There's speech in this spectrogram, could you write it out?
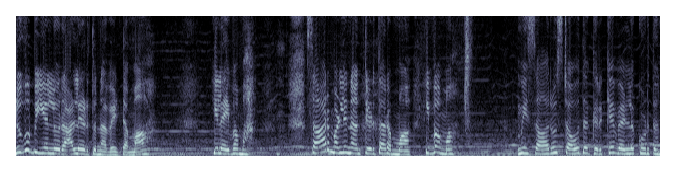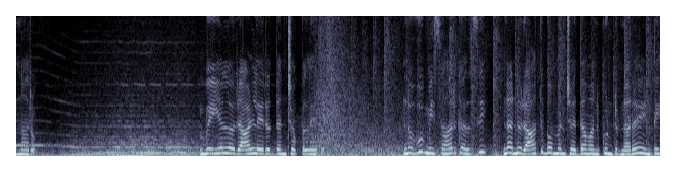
నువ్వు బియ్యంలో రాళ్ళేడుతున్నావేంటమ్మా? ఇలా ఇవ్వమ్మా. సార్ మళ్ళీ నన్ను తిడతారమ్మా. ఇవ్వమ్మా. మీ సారు స్టవ్ దగ్గరికే వెళ్ళకూడదన్నారు. బియ్యంలో రాళ్ళు ఎరొద్దని చెప్పలేదు. నువ్వు మీ సార్ కలిసి నన్ను రాతి బొమ్మను చేద్దాం అనుకుంటున్నారా ఏంటి?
